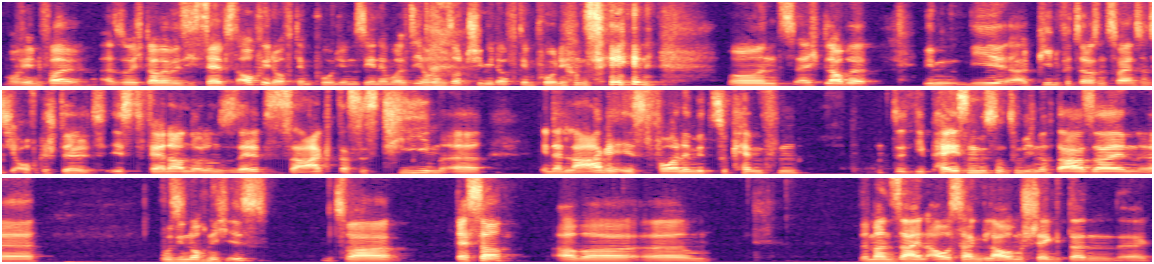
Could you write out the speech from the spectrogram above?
auf jeden Fall. Also ich glaube, er will sich selbst auch wieder auf dem Podium sehen. Er wollte sich auch in Sochi wieder auf dem Podium sehen. Und äh, ich glaube, wie, wie Alpine für 2022 aufgestellt ist, Fernando Alonso selbst sagt, dass das Team äh, in der Lage ist, vorne mitzukämpfen. Die, die Pacen müssen natürlich noch da sein, äh, wo sie noch nicht ist. Und zwar besser, aber ähm, wenn man seinen Aussagen Glauben schenkt, dann äh,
